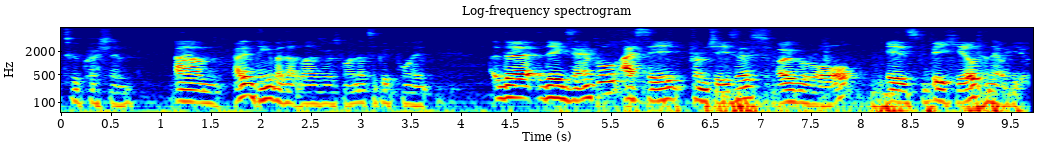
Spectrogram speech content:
that's a good question. Um, I didn't think about that Lazarus one. That's a good point. The the example I see from Jesus overall is be healed and they were healed.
